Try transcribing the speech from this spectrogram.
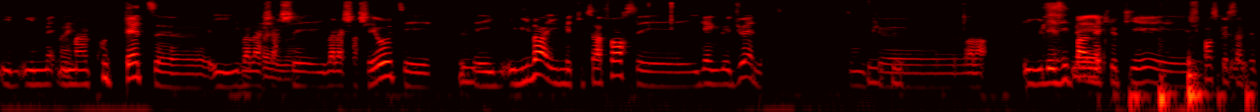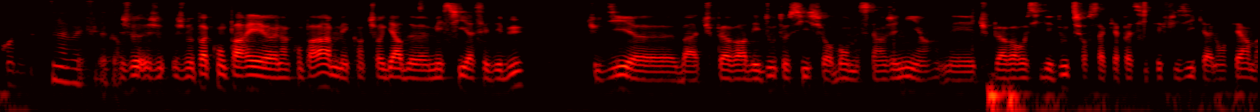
il, met, un coup de tête, il, va la chercher, il va la chercher haute et, mm. il, y va, il met toute sa force et il gagne le duel. Donc mm, mm. voilà, il n'hésite pas à mettre le pied et je pense que ça peut coller. Je suis d'accord. Je veux, je, veux pas comparer l'incomparable, mais quand tu regardes Messi à ses débuts, tu dis, bah, tu peux avoir des doutes aussi sur, bon, c'est un génie, hein, mais tu peux avoir aussi des doutes sur sa capacité physique à long terme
